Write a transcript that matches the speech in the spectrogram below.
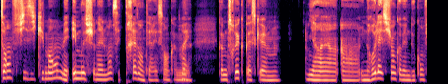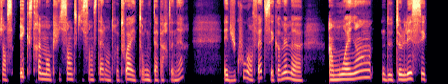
tant physiquement, mais émotionnellement, c'est très intéressant comme, Ouais. comme truc parce que hum, il y a un- un- une relation quand même de confiance extrêmement puissante qui s'installe entre toi et ton ou ta partenaire. Et du coup, en fait, c'est quand même un moyen de te laisser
